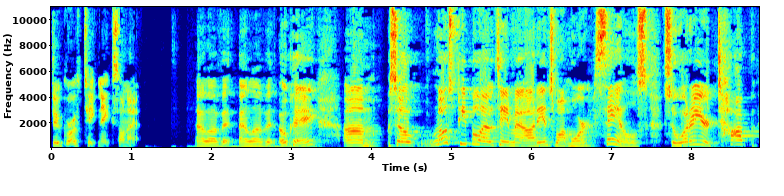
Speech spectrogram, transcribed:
do growth techniques on it. I love it. I love it. Okay. Um, so most people I would say in my audience want more sales. So what are your top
